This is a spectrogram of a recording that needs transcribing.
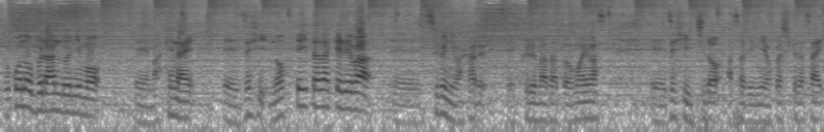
ーどこのブランドにも、えー負けない、えーぜひ乗っていただければ、えーすぐにわかる、えー車だと思います、えーぜひ一度遊びにお越しください。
